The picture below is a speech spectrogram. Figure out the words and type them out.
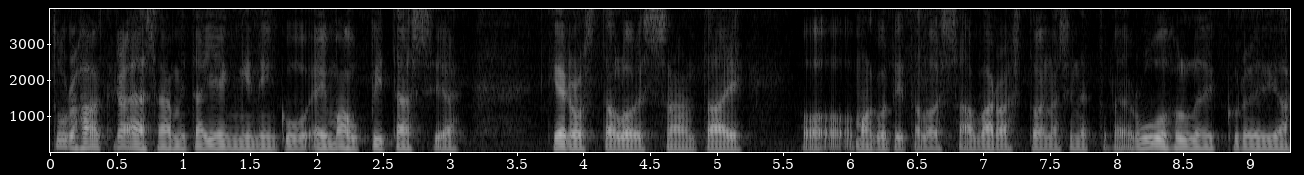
turhaa krääsää, mitä jengi niin kuin ei mahu pitää siellä kerrostaloissaan tai omakotitaloissaan varastoina. Sinne tulee ruohonleikkureja ja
